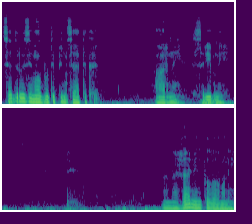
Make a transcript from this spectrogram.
Це, друзі, мав бути пінцетик. Гарний, срібний. Ну, на жаль, він поломаний.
